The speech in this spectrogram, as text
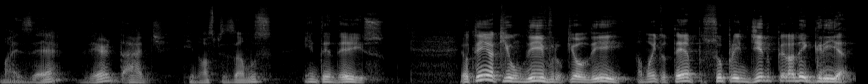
mas é verdade e nós precisamos entender isso. Eu tenho aqui um livro que eu li há muito tempo, Surpreendido pela Alegria.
